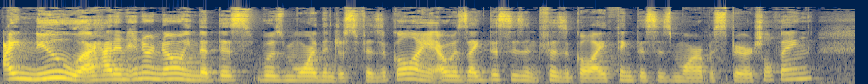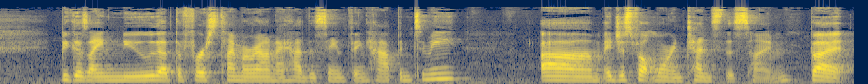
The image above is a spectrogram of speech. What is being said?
I knew I had an inner knowing that this was more than just physical. I, I was like, this isn't physical. I think this is more of a spiritual thing because I knew that the first time around I had the same thing happen to me. Um, it just felt more intense this time. But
